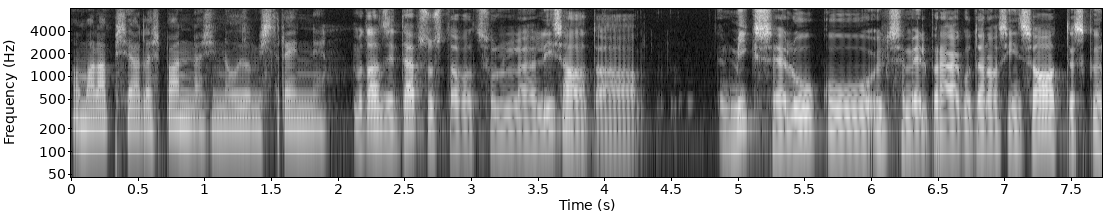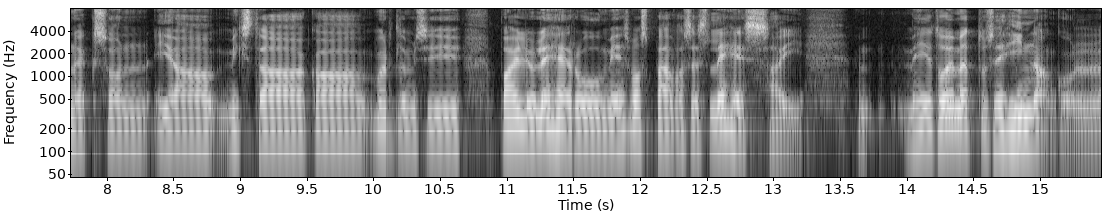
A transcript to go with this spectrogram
oma lapsi alles panna sinna ujumistrenni. ma tahan siin täpsustavalt sulle lisada miks see lugu üldse meil praegu täna siin saates kõneks on ja miks ta ka võrdlemisi palju leheruumi esmaspäevases lehes sai. meie toimetuse hinnangul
